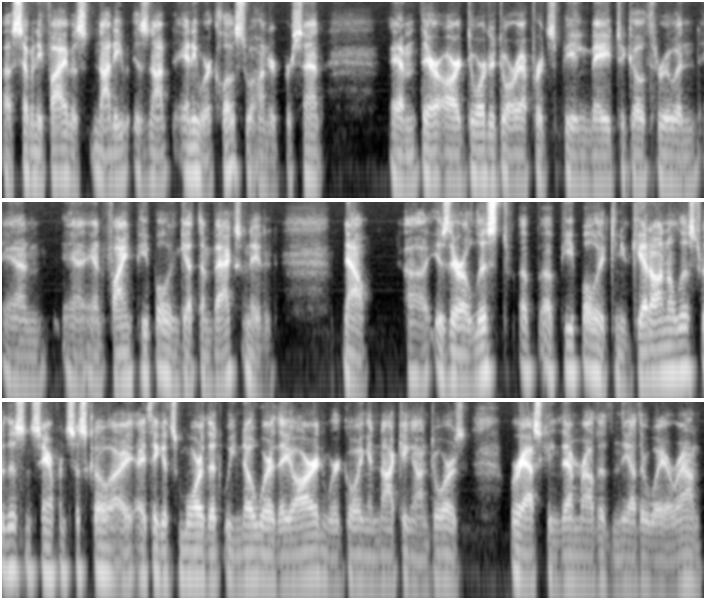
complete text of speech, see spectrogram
uh, 75 is not is not anywhere close to 100 percent. And there are door-to-door efforts being made to go through and and and find people and get them vaccinated. Now, uh, is there a list of, of, people? Can you get on a list for this in San Francisco? I, I, think it's more that we know where they are and we're going and knocking on doors. We're asking them rather than the other way around.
